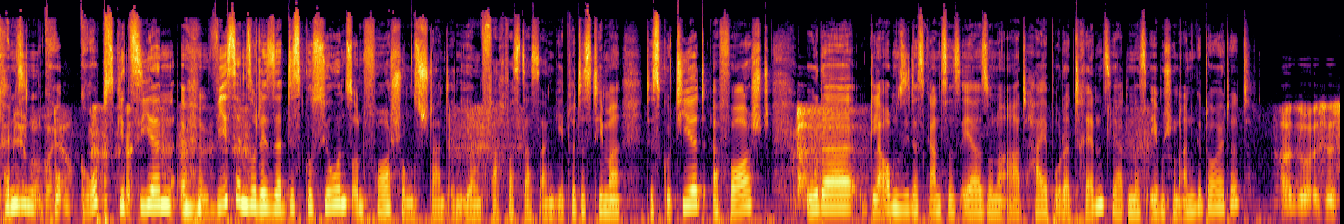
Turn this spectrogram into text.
Können Sie gro grob skizzieren, äh, wie ist denn so dieser Diskussions- und Forschungsstand in Ihrem Fach, was das angeht? Wird das Thema diskutiert, erforscht oder glauben Sie, das Ganze ist eher so eine Art Hype oder Trend? Sie hatten das eben schon angedeutet. Also es ist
